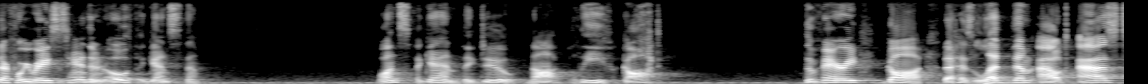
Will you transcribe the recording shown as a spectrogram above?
Therefore, he raised his hand in an oath against them. Once again, they do not believe God. The very God that has led them out as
